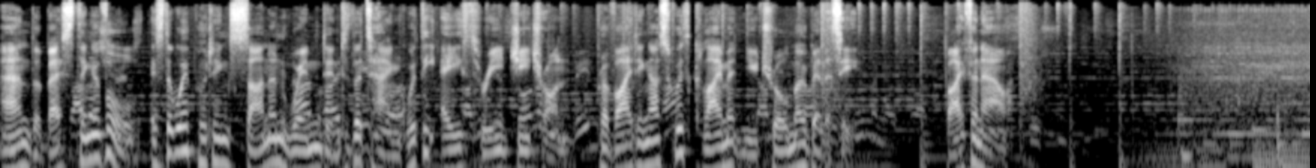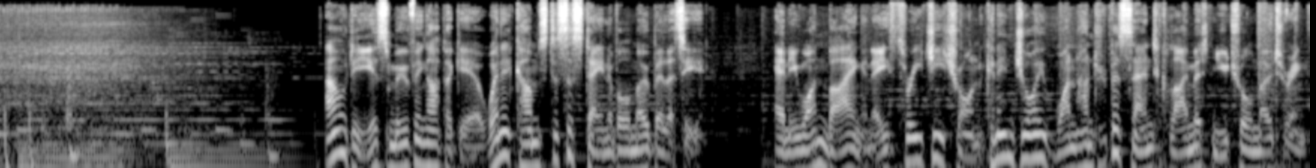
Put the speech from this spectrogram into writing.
And the best thing of all is that we're putting sun and wind into the tank with the A3 G-Tron, providing us with climate-neutral mobility. Bye for now. Audi is moving up a gear when it comes to sustainable mobility. Anyone buying an A3 G-Tron can enjoy 100% climate-neutral motoring.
